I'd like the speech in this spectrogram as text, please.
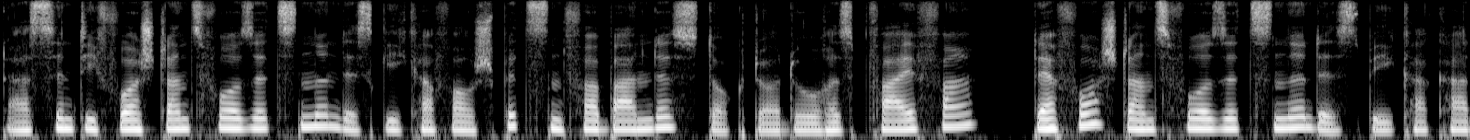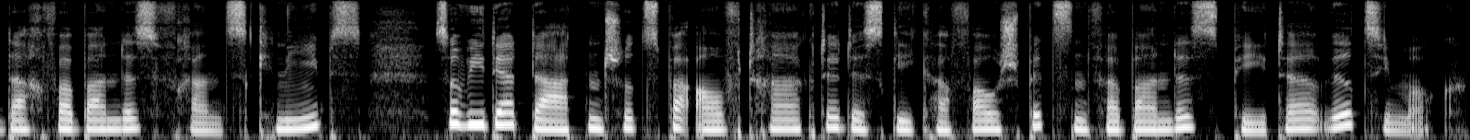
Das sind die Vorstandsvorsitzenden des GKV Spitzenverbandes Dr. Doris Pfeiffer, der Vorstandsvorsitzende des BKK-Dachverbandes Franz Knieps sowie der Datenschutzbeauftragte des GKV-Spitzenverbandes Peter Wirzimok.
